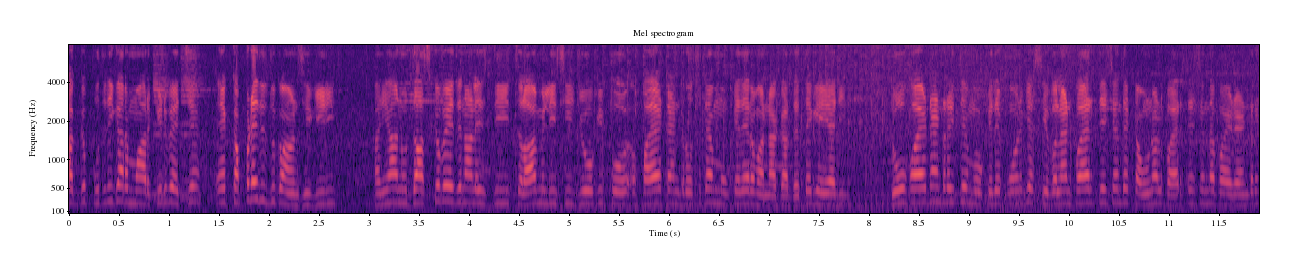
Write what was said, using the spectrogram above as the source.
ਅੱਗ ਪੁਤਲੀਘਰ ਮਾਰਕੀਟ ਵਿੱਚ ਇਹ ਕੱਪੜੇ ਦੀ ਦੁਕਾਨ ਸੀਗੀ ਜੀ। ਹਾਂਜੀ ਸਾਨੂੰ 10 ਕੁ ਵਜੇ ਦੇ ਨਾਲ ਇਸ ਦੀ ਤਲਾਹ ਮਿਲੀ ਸੀ ਜੋ ਕਿ ਫਾਇਰ ਟੈਂਡਰ ਉਸ ਟਾਈਮ ਮੌਕੇ ਤੇ ਰਵਾਨਾ ਕਰ ਦਿੱਤੇ ਗਏ ਆ ਜੀ। ਦੋ ਫਾਇਰ ਟੈਂਡਰ ਇੱਥੇ ਮੌਕੇ ਤੇ ਪਹੁੰਚ ਕੇ ਸਿਵਲ ਐਂਡ ਫਾਇਰ ਸਟੇਸ਼ਨ ਤੇ ਟਾਊਨ ਵਾਲ ਫਾਇਰ ਸਟੇਸ਼ਨ ਦਾ ਫਾਇਰ ਟੈਂਡਰ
